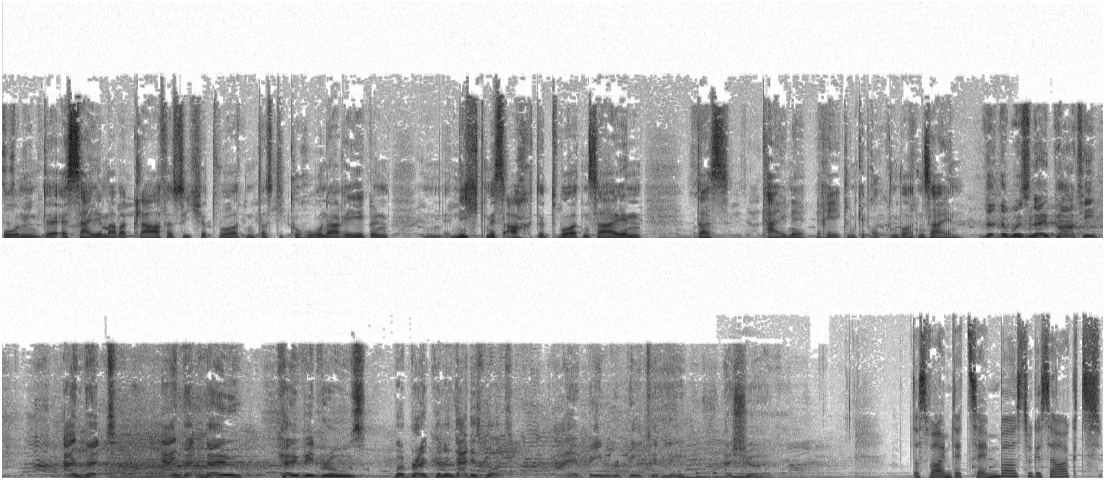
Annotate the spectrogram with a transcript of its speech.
Und äh, es sei ihm aber klar versichert worden, dass die Corona-Regeln nicht missachtet worden seien, dass keine Regeln gebrochen worden seien. That there was no party and that, and that no COVID rules were broken and that is what das war im Dezember, hast du gesagt.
